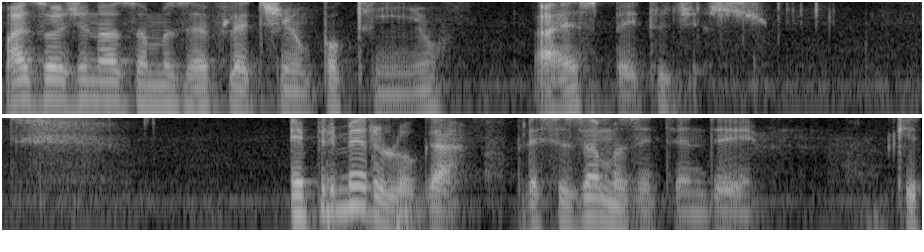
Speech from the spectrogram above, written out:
Mas hoje nós vamos refletir um pouquinho a respeito disso. Em primeiro lugar, precisamos entender que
